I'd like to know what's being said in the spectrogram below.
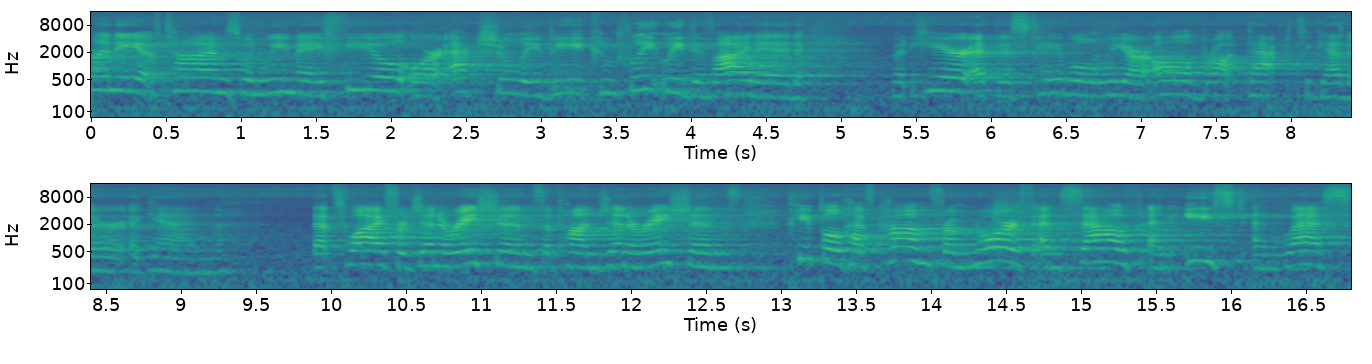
Plenty of times when we may feel or actually be completely divided, but here at this table we are all brought back together again. That's why, for generations upon generations, people have come from north and south and east and west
